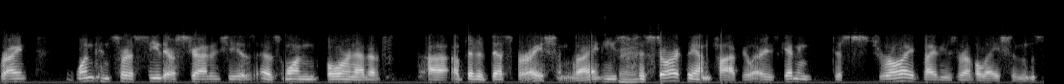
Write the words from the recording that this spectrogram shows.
right, one can sort of see their strategy as as one born out of uh, a bit of desperation, right? He's Right. historically unpopular. He's getting destroyed by these revelations,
